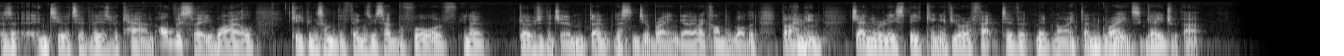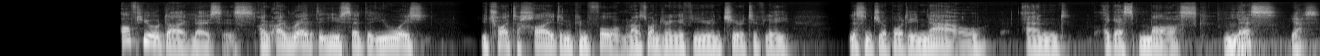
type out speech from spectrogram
as intuitively as we can. Obviously, while keeping some of the things we said before, you know, go to the gym, don't listen to your brain going, I can't be bothered. But I mean, generally speaking, if you're effective at midnight, then mm. great, engage with that. After your diagnosis, I, I read that you said that you always you try to hide and conform, and I was wondering if you intuitively listen to your body now and I guess mask mm. less. Yes,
